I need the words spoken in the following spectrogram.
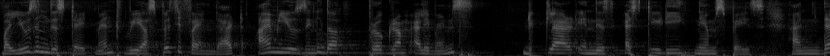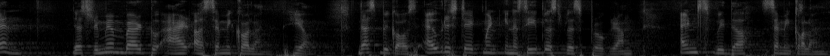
by using this statement we are specifying that I'm using the program elements declared in this std namespace. And then just remember to add a semicolon here. That's because every statement in a C++ program ends with a semicolon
